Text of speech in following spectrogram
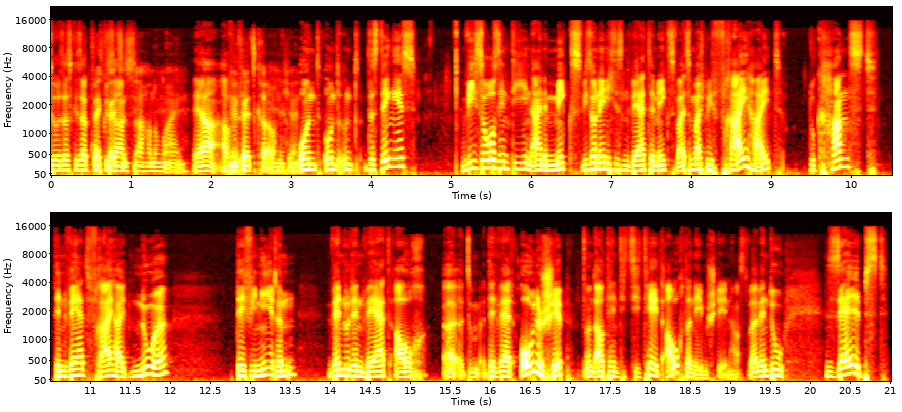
Du hast das gesagt, gut Vielleicht fällt es gesagt. uns nachher nochmal ein. Ja, aber Mir fällt es gerade auch nicht ein. und, und, und das Ding ist, wieso sind die in einem Mix? Wieso nenne ich das einen Wertemix? Weil zum Beispiel Freiheit, du kannst den Wert Freiheit nur definieren, wenn du den Wert auch, äh, den Wert Ownership und Authentizität auch daneben stehen hast. Weil wenn du selbst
